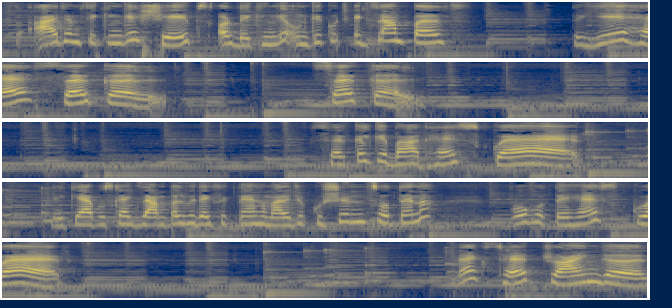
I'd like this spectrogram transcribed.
तो आज हम सीखेंगे शेप्स और देखेंगे उनके कुछ एग्जाम्पल्स तो ये है सर्कल सर्कल सर्कल के बाद है स्क्वायर देखिए आप उसका एग्ज़ाम्पल भी देख सकते हैं। हमारे जो क्वेश्चन होते हैं ना, वो होते हैं स्क्वायर नेक्स्ट है ट्राइंगल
